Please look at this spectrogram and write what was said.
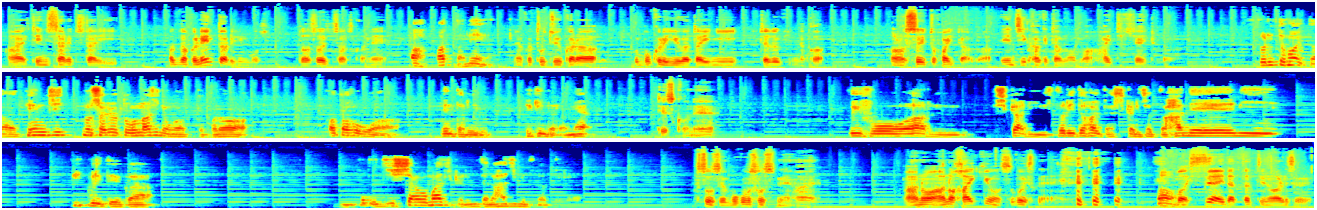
はい、展示されてたり、あとなんかレンタルにも出されてたんですかね？あ、あったね。なんか途中から僕ら夕方に行った時になんか、あの、ストリートファイターがエンジンかけたまま入ってきたりとか。ストリートファイター展示の車両と同じのがあったから、片方はレンタルできんだろうね。ですかね。V4R しかり、ストリートファイターしかり、ちょっと羽にびっくりというか、うんちょっと実写を間近に見たの初めてだったから。そうですね、僕もそうですね、はい。あの、あの排気音すごいですかね。あ、まあ、室内だったっていうのはあれですよね。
